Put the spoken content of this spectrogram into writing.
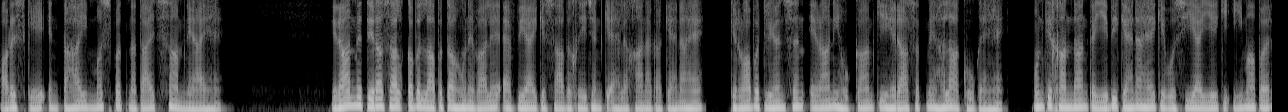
اور اس کے انتہائی مثبت نتائج سامنے آئے ہیں۔ ایران میں تیرہ سال قبل لاپتہ ہونے والے ایف بی آئی کے سابق ایجنٹ کے اہل خانہ کا کہنا ہے کہ رابرٹ لیونسن ایرانی حکام کی حراست میں ہلاک ہو گئے ہیں۔ ان کے خاندان کا یہ بھی کہنا ہے کہ وہ سی آئی اے کی ایما پر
